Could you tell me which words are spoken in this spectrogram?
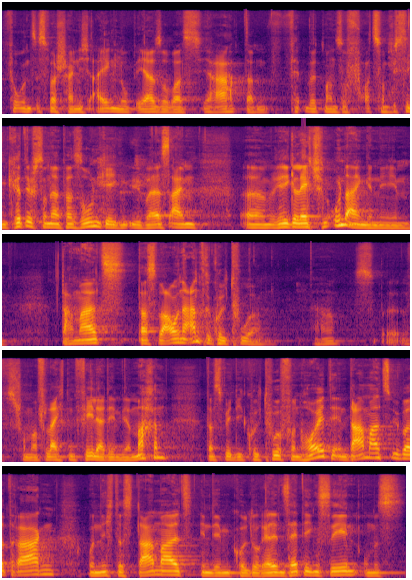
für uns ist wahrscheinlich Eigenlob eher sowas, ja, dann wird man sofort so ein bisschen kritisch so einer Person gegenüber. Es ist einem ähm, regelrecht schon unangenehm. Damals, das war auch eine andere Kultur. Ja, das äh, ist schon mal vielleicht ein Fehler, den wir machen, dass wir die Kultur von heute in damals übertragen und nicht das damals in dem kulturellen Setting sehen, um es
